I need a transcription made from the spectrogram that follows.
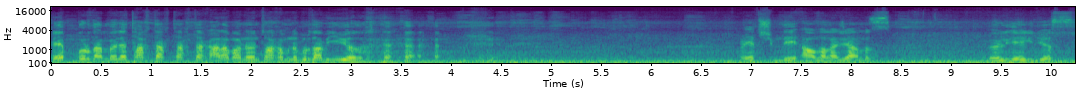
Hep buradan böyle tak tak tak tak arabanın ön takımını burada bir yiyorduk. evet şimdi avlanacağımız bölgeye gidiyoruz.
